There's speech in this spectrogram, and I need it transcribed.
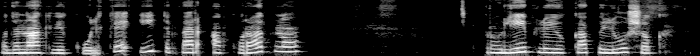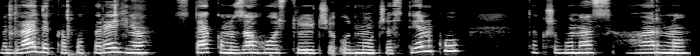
одинакові кульки, і тепер акуратно проліплюю капелюшок медведика попередньо стеком загострюючи одну частинку, так, щоб у нас гарно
